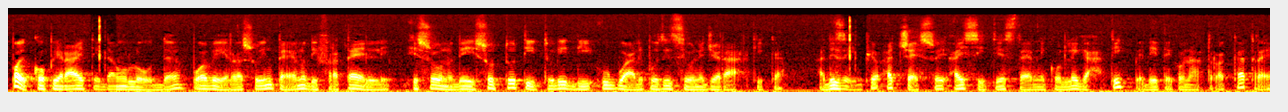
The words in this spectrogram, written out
Poi copyright e download può avere al suo interno dei fratelli e sono dei sottotitoli di uguale posizione gerarchica. ad esempio accesso ai siti esterni collegati, vedete con altro H3,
